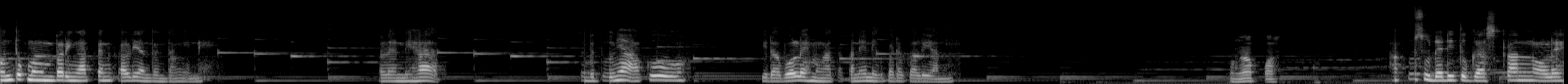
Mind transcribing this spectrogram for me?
untuk memperingatkan kalian tentang ini. Kalian lihat, sebetulnya aku tidak boleh mengatakan ini kepada kalian. Mengapa? Aku sudah ditugaskan oleh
